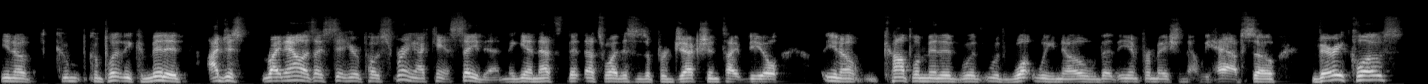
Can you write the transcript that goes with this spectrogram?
you know, com- completely committed. I just right now, as I sit here post spring, I can't say that. And again, that's that, that's why this is a projection type deal, you know, complemented with with what we know, that the information that we have. So very close.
